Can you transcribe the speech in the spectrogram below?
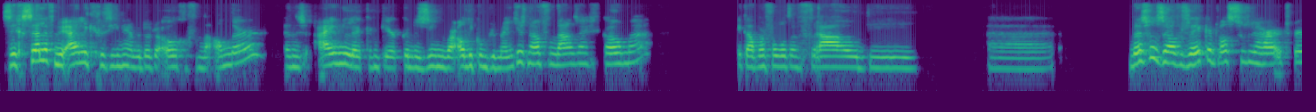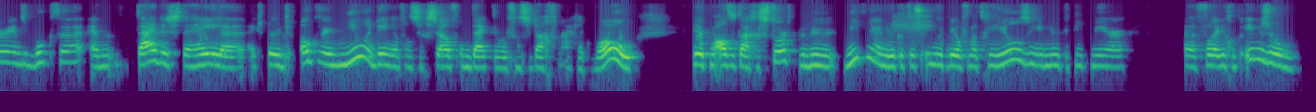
zichzelf nu eindelijk gezien hebben door de ogen van de ander. En dus eindelijk een keer kunnen zien waar al die complimentjes nou vandaan zijn gekomen. Ik had bijvoorbeeld een vrouw die. eh, best wel zelfverzekerd was toen ze haar experience boekte. En tijdens de hele experience ook weer nieuwe dingen van zichzelf ontdekte. Waarvan ze dacht van eigenlijk, wow, hier heb ik me altijd aan gestort. Maar nu niet meer, nu ik het als onderdeel van het geheel zie. En nu ik het niet meer uh, volledig op inzoom.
